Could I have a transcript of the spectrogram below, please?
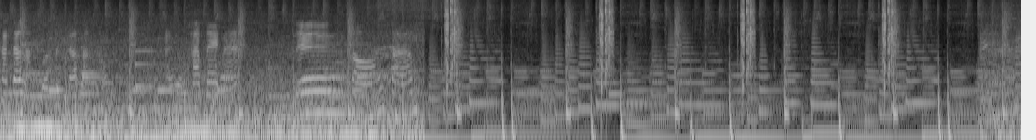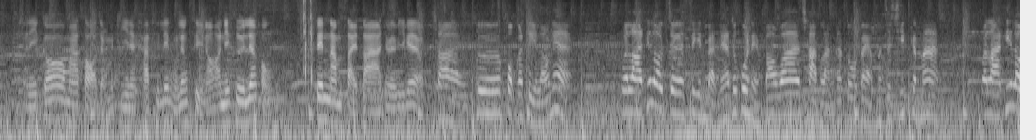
ชันด้านหลังตัวตึกด้านหลัง นนี้ก็มาต่อจากเมื่อกี้นะครับที่เรื่องของเรื่องสีเนาะอันนี้คือเรื่องของเส้นนำสายตาใช่ไหมพี่แก้ว ใช่ คือปกติแล้วเนี่ย เวลาที่เราเจอซีนแบบเนี้ยทุกคนเห็นป่าว่าฉากหลังกับตัวแบบมันจะชิดกันมาก เวลาที่เรา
